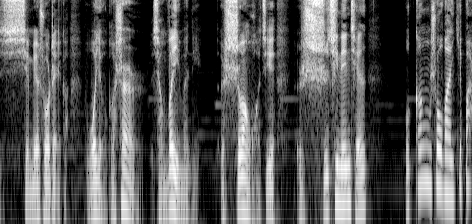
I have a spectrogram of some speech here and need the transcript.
先别说这个，我有个事儿想问一问你。十万火急，十七年前，我刚说完一半，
